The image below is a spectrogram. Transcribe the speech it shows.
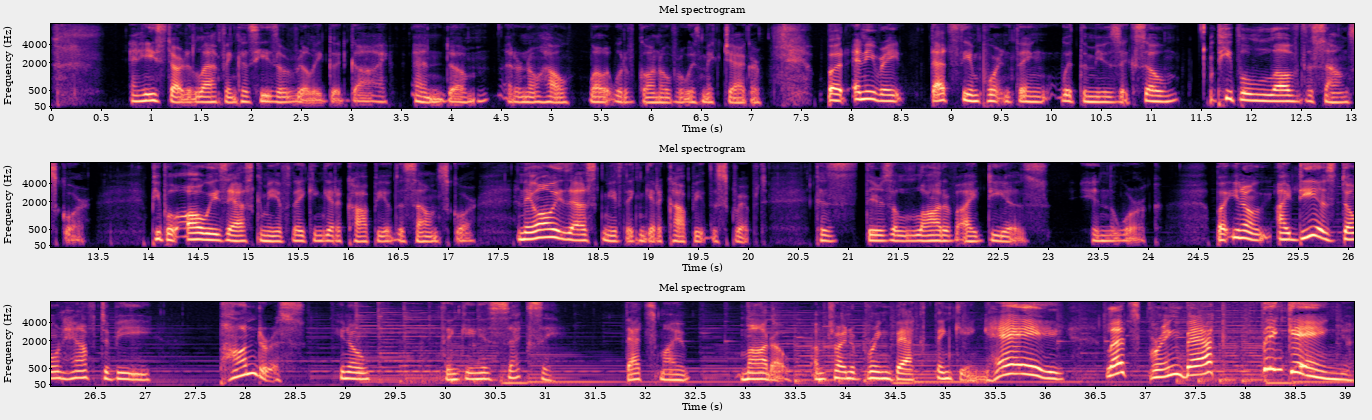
And he started laughing because he's a really good guy. And um, I don't know how well it would have gone over with Mick Jagger. But any rate, that's the important thing with the music. So people love the sound score. People always ask me if they can get a copy of the sound score. And they always ask me if they can get a copy of the script because there's a lot of ideas in the work. But, you know, ideas don't have to be ponderous. You know, thinking is sexy. That's my motto. I'm trying to bring back thinking. Hey, let's bring back thinking.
